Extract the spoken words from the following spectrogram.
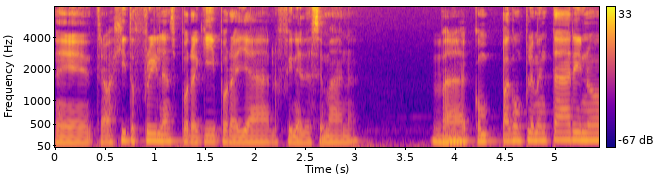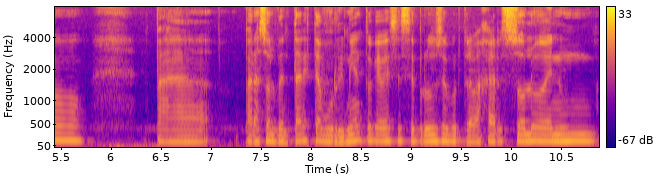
eh, trabajitos freelance por aquí y por allá los fines de semana. Para, com- para complementar y no. Para, para solventar este aburrimiento que a veces se produce por trabajar solo en un.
